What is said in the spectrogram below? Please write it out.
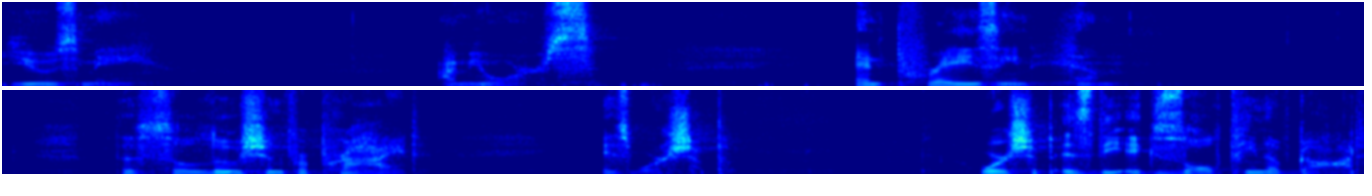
Use me. I'm yours. And praising Him. The solution for pride is worship. Worship is the exalting of God,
